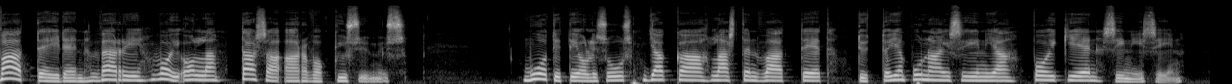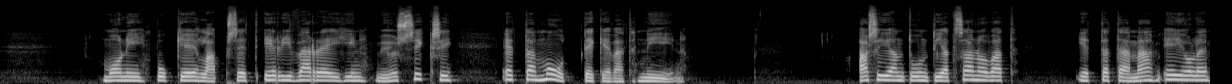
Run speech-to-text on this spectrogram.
vaatteiden väri voi olla tasa-arvokysymys. Muotiteollisuus jakaa lasten vaatteet tyttöjen punaisiin ja poikien sinisiin. Moni pukee lapset eri väreihin myös siksi, että muut tekevät niin. Asiantuntijat sanovat, että tämä ei ole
